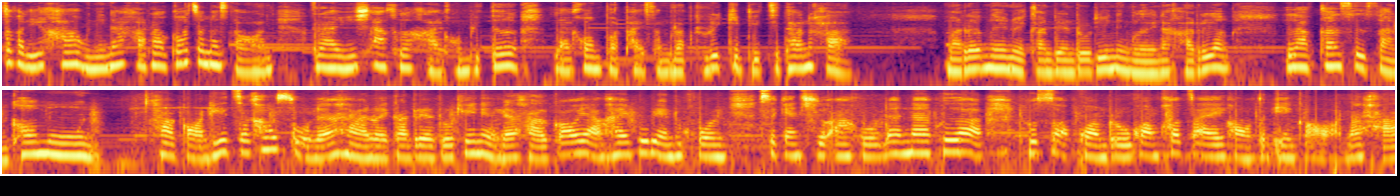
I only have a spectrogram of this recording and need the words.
สวัสดีค่ะวันนี้นะคะ เราก็จะมาสอนรายวิชาเครือข่ายคอมพิวเตอร์ และความปลอดภัยสำหรับธุรกิจดิจิทัลค่ะ มาเริ่มในหน่วยการเรียนรู้ที่หนึ่งเลยนะคะ เรื่องหลักการสื่อสารข้อมูล ค่ะก่อนที่จะเข้าสู่เนื้อหาหน่วยการเรียนรู้ที่หนึ่งนะคะ ก็อยากให้ผู้เรียนทุกคนสแกน QR code ด้านหน้าเพื่อทดสอบความรู้ความเข้าใจของตนเองก่อนนะคะ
